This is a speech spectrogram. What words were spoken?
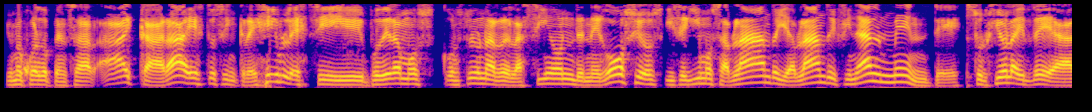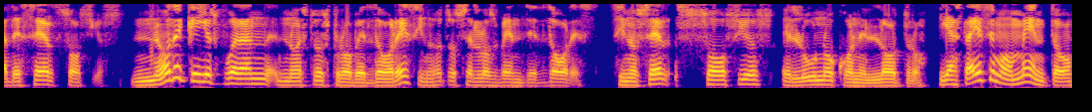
Yo me acuerdo pensar, ay caray, esto es increíble. Si pudiéramos construir una relación de negocios y seguimos hablando y hablando y finalmente surgió la idea de ser socios. No de que ellos fueran nuestros proveedores y nosotros ser los vendedores, sino ser socios el uno con el otro. Y hasta ese momento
